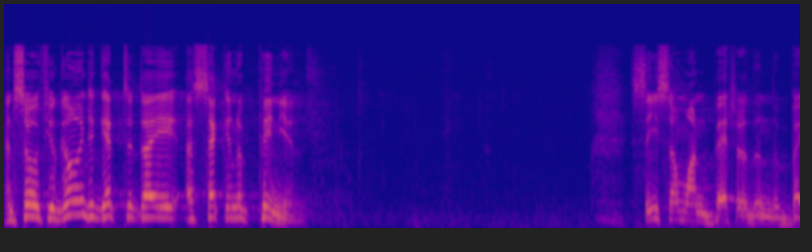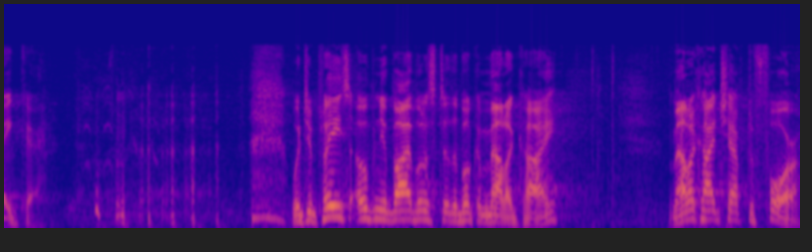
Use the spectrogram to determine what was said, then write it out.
And so, if you're going to get today a second opinion, see someone better than the baker. Would you please open your Bibles to the book of Malachi? Malachi chapter 4,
